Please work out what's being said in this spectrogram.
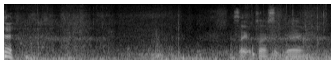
It's like a plastic bag.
